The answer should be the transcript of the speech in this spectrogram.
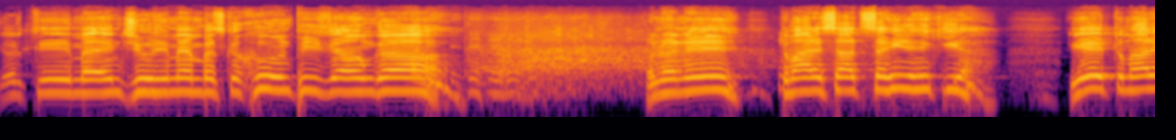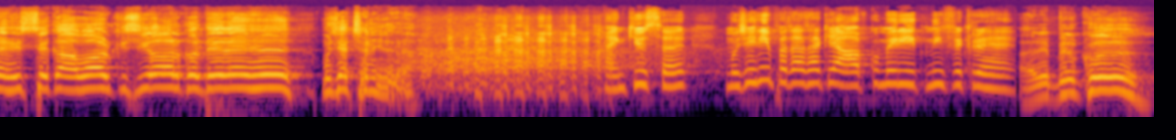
चुरती मैं इन जूरी मेंबर्स का खून पी जाऊँगा। उन्होंने तुम्हारे साथ सही नहीं किया। ये तुम्हारे हिस्से का अवार्ड किसी और को दे रहे हैं मुझे अच्छा नहीं लग रहा। थैंक यू सर मुझे नहीं पता था कि आपको मेरी इतनी फ़िक्र है। अरे बिल्कुल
